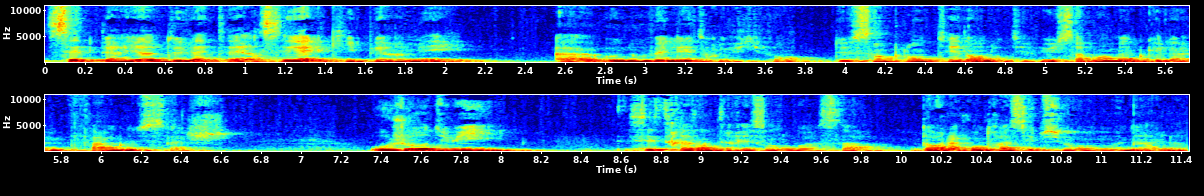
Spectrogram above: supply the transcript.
Cette période de la Terre, c'est elle qui permet euh, au nouvel être vivant de s'implanter dans l'utérus avant même que la femme le sache. Aujourd'hui, c'est très intéressant de voir ça. Dans la contraception hormonale,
